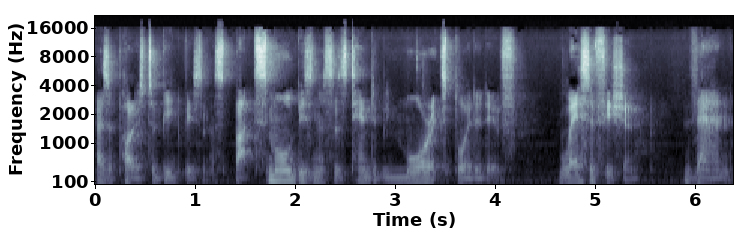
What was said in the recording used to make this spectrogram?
as opposed to big business. But small businesses tend to be more exploitative, less efficient than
